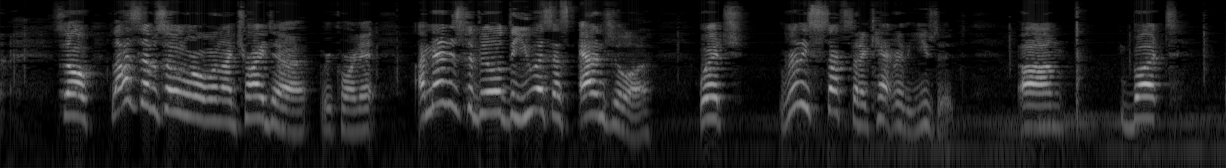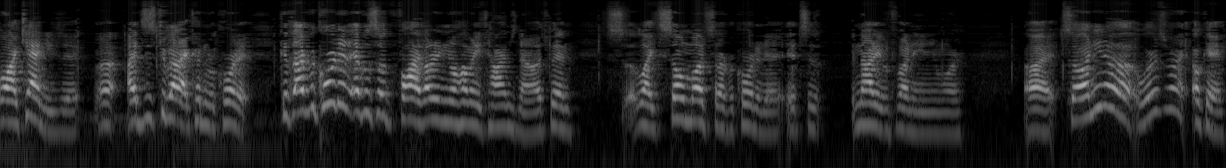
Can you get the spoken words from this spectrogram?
so, last episode where when I tried to record it, I managed to build the USS Angela, which really sucks that I can't really use it. Um, but, well, I can use it. Uh, it's just too bad I couldn't record it. Because I've recorded episode 5, I don't even know how many times now. It's been, so, like, so much that I've recorded it. It's not even funny anymore. Alright, so I need a, where's my, okay.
